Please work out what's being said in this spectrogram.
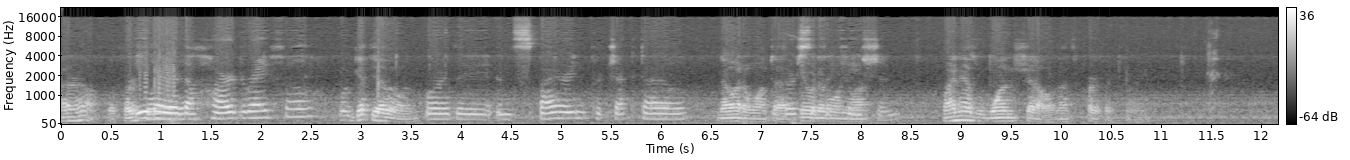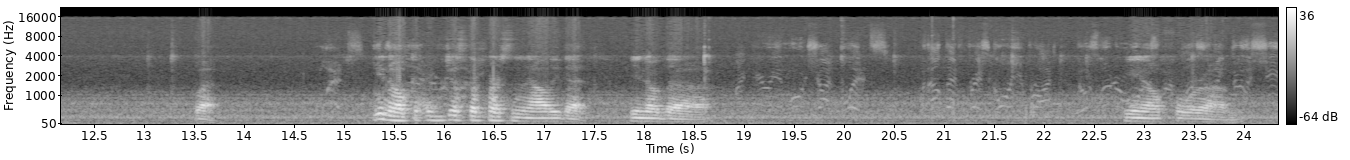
I don't know. The first one. Either the hard rifle Well, get the other one. or the inspiring projectile No, I don't want that. Get whatever one you want. Mine has one shell, and that's perfect for me. But you know, just the personality that, you know, the Hyperion Moonshot Blitz. Without that fresh core you brought, those lunar You know, for, um, busted through the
